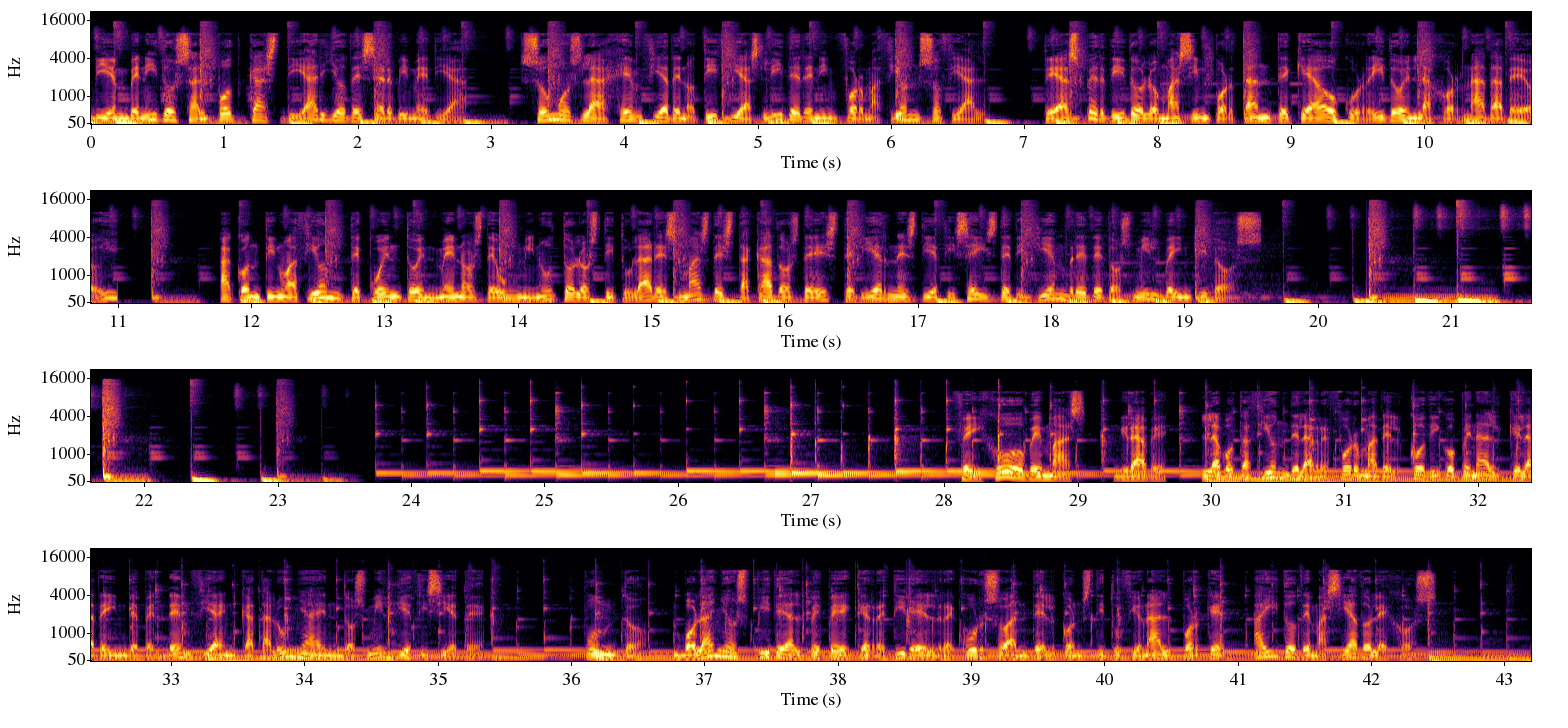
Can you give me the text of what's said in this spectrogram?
Bienvenidos al podcast diario de Servimedia. Somos la agencia de noticias líder en información social. ¿Te has perdido lo más importante que ha ocurrido en la jornada de hoy? A continuación te cuento en menos de un minuto los titulares más destacados de este viernes 16 de diciembre de 2022. Feijóo ve más grave la votación de la reforma del Código Penal que la de independencia en Cataluña en 2017. Punto. Bolaños pide al PP que retire el recurso ante el Constitucional porque ha ido demasiado lejos.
